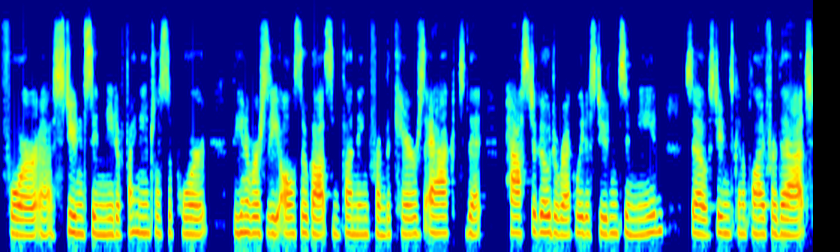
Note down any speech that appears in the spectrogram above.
for uh, students in need of financial support. The university also got some funding from the CARES Act that has to go directly to students in need so students can apply for that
